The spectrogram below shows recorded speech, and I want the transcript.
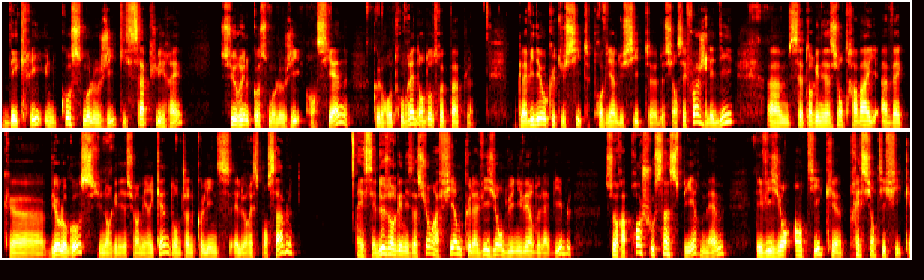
décrit une cosmologie qui s'appuierait sur une cosmologie ancienne que l'on retrouverait dans d'autres peuples? La vidéo que tu cites provient du site de Science et Foi, je l'ai dit. Euh, cette organisation travaille avec euh, Biologos, une organisation américaine dont John Collins est le responsable. Et ces deux organisations affirment que la vision de l'univers de la Bible se rapproche ou s'inspire même des visions antiques pré-scientifiques.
